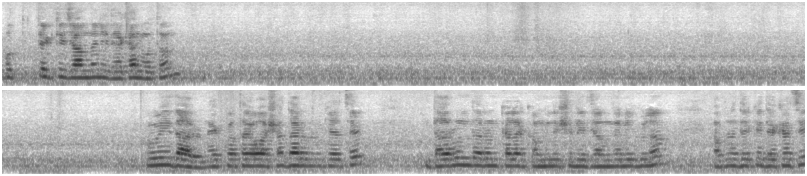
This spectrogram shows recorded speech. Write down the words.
প্রত্যেকটি জামদানি দেখার মতন। খুবই দারুণ, এক কথায় অসাধারণ আছে? দারুণ দারুণ কালার কম্বিনেশনের জামদানিগুলো আপনাদেরকে দেখাচ্ছি।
